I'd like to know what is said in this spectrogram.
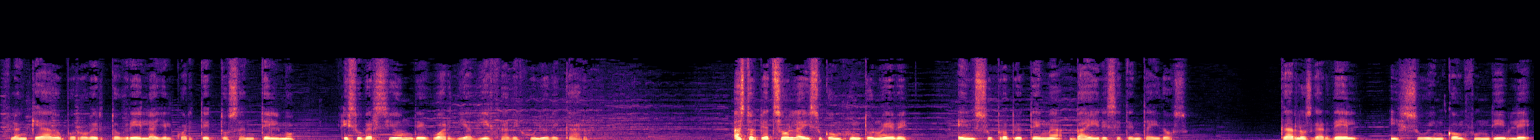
flanqueado por Roberto Grela y el cuarteto San Telmo, y su versión de Guardia Vieja de Julio de Caro. Astor Piazzolla y su conjunto 9 en su propio tema Baile 72. Carlos Gardel y su inconfundible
